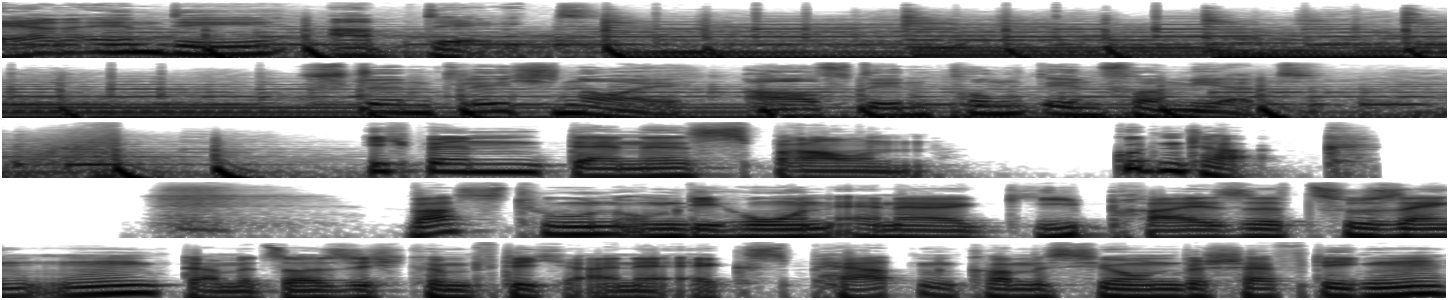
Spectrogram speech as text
RND Update. Stündlich neu. Auf den Punkt informiert. Ich bin Dennis Braun. Guten Tag. Was tun, um die hohen Energiepreise zu senken? Damit soll sich künftig eine Expertenkommission beschäftigen.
